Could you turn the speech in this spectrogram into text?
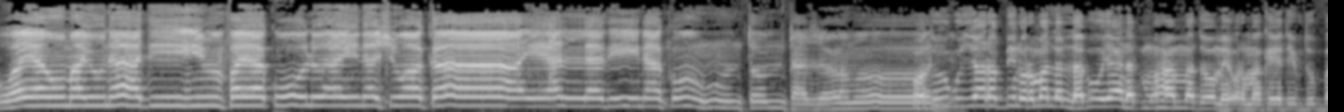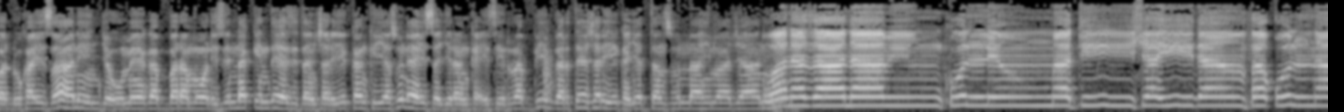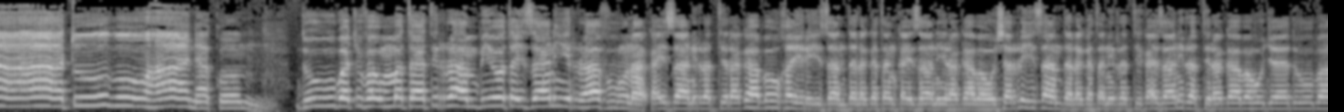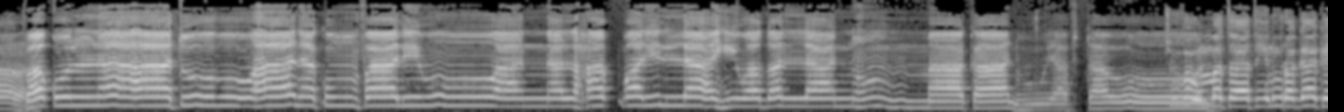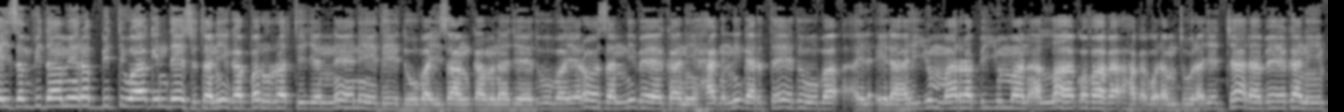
ويوم يناديهم فيقول أين شركائي الذين كنتم تزعمون؟ قدوك يا ربي نرمال اللبو يا نبي محمد ومي أرمك يتف دبادو خيسان إنجا ومي قبر مون إسنك إنديس تنشريكا كي يسن أي سجران كيس ربي بغرت شريكا جتن سنة ما جاني ونزعنا من كل أمة شهيدا فقلنا هاتوا هانكم duuba cufa ummataatirra ambiyoota isaanii irraa fuuna ka isaan irratti ragaa bahu khayri isaan dalagatan ka isaanii ragaa bahu sharri isaan dalagatan irratti ka isaan irratti ragaa bahu jee duuba فقلنا هاتوا برهانكم فعلموا أن الحق لله وضل عنهم ما كانوا cufa يفترون ummataatiinuu ragaa keeysan fidaamee rabbitti waaqindeessitanii gabbaru irratti jenneeniiti duuba isaan qabna jee duuba yeroo san ni beekani haqni gartee duuba. Ilaahiyyummaan rabbiyyummaan allaha qofa haqa godhamtuudha jechaadha beekanii.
